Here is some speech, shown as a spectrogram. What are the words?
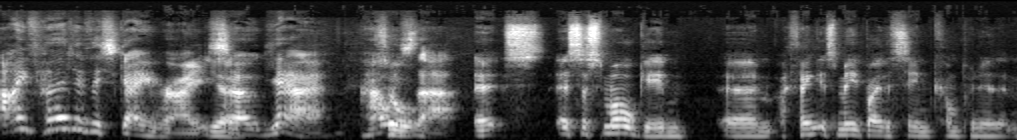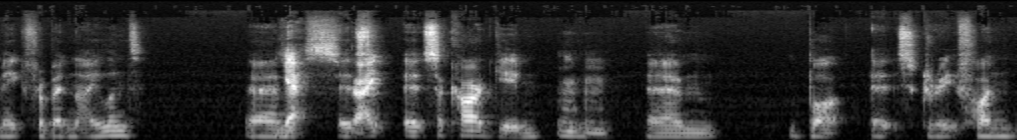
I've heard of this game, right? Yeah. So yeah, how is So- that? It's it's a small game. Um, I think it's made by the same company that make Forbidden Island. Um, yes, it's, right. It's a card game, hmm um, but it's great fun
